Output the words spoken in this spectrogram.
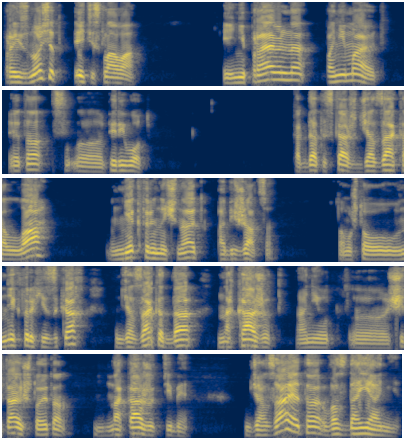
произносят эти слова и неправильно понимают это э, перевод. Когда ты скажешь «джазак Аллах», некоторые начинают обижаться. Потому что в некоторых языках джазака, да, накажет. Они вот э, считают, что это накажет тебе. Джаза – это воздаяние.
